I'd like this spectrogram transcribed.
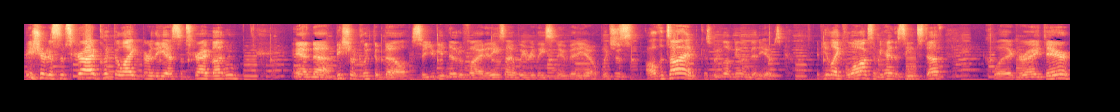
Be sure to subscribe, click the like or the uh, subscribe button. And uh, be sure to click the bell so you get notified anytime we release a new video, which is all the time because we love doing videos. If you like vlogs and behind the scenes stuff, click right there.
